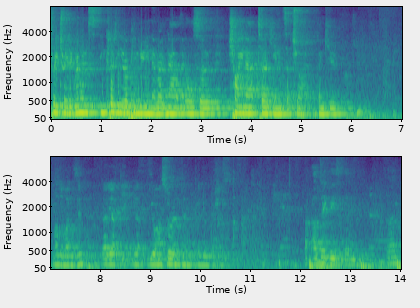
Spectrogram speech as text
free trade agreements, including European Union right now, and also China, Turkey, and etc. Thank you. Another Uh, yeah, yeah, you answer and then get the questions. I'll take these and then. Um,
